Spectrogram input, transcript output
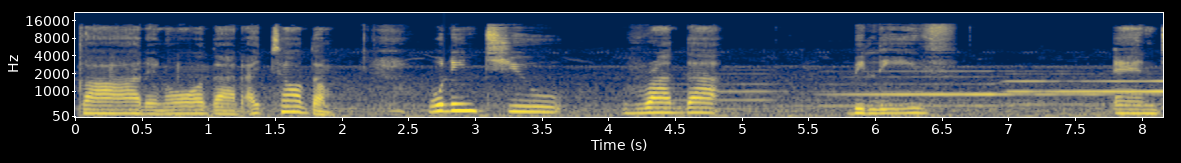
God and all that. I tell them, wouldn't you rather believe and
